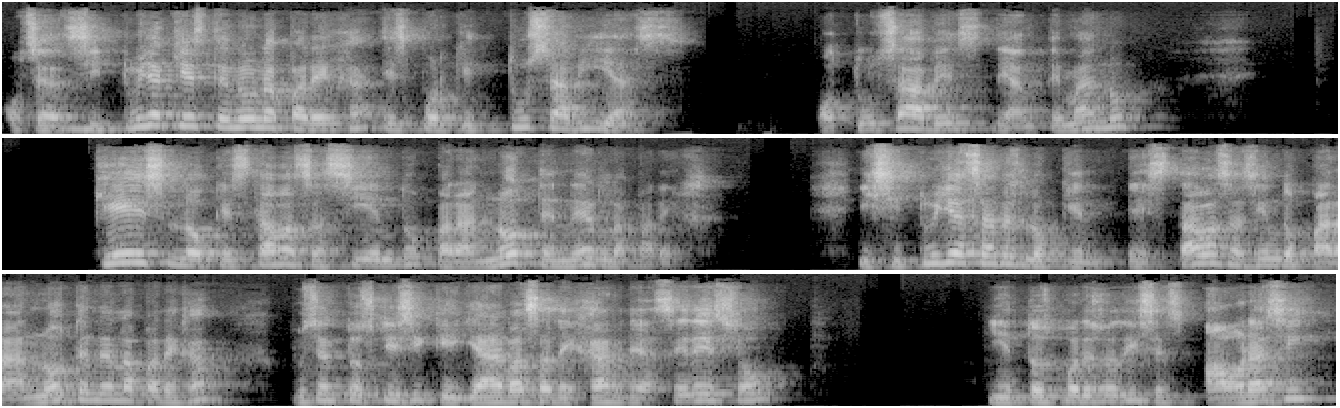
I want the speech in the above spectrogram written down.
O sea, si tú ya quieres tener una pareja, es porque tú sabías o tú sabes de antemano qué es lo que estabas haciendo para no tener la pareja. Y si tú ya sabes lo que estabas haciendo para no tener la pareja, pues entonces quiere decir que ya vas a dejar de hacer eso. Y entonces por eso dices, ahora sí,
